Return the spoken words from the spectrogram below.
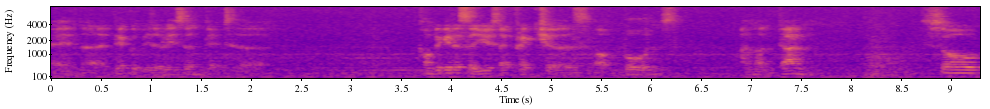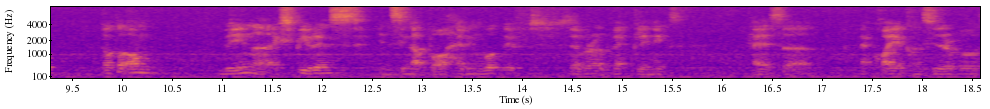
and uh, that could be the reason that uh, complicated surgeries like fractures of bones are not done. So, Dr. Aung, being uh, experienced in Singapore, having worked with several vet clinics, has uh, acquired considerable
